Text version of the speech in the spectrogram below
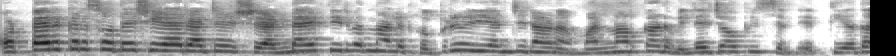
കൊട്ടാരക്കര സ്വദേശിയായ രാജേഷ് രണ്ടായിരത്തി ഇരുപത്തിനാല് ഫെബ്രുവരി അഞ്ചിനാണ് മണ്ണാർക്കാട് വില്ലേജ് ഓഫീസിൽ എത്തിയത്.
